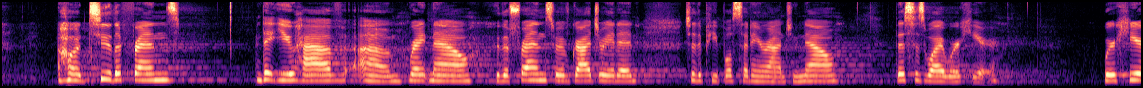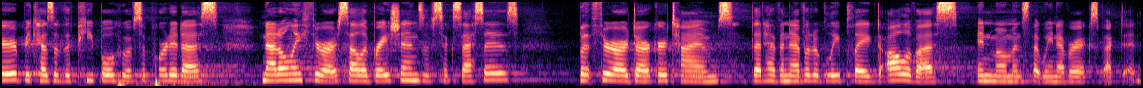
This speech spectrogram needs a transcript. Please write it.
or to the friends that you have um, right now, who the friends who have graduated, to the people sitting around you now. This is why we're here. We're here because of the people who have supported us, not only through our celebrations of successes, but through our darker times that have inevitably plagued all of us in moments that we never expected.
